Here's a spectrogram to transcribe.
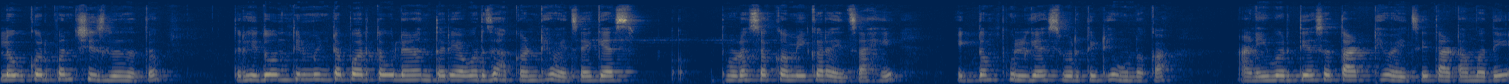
लवकर पण शिजलं जातं. तर हे दोन तीन मिनटं परतवल्यानंतर यावर झाकण ठेवायचं आहे गॅस थोडासा कमी करायचा आहे. एकदम फुल गॅसवरती ठेवू नका. आणि वरती असं ताट ठेवायचे ताटामध्ये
